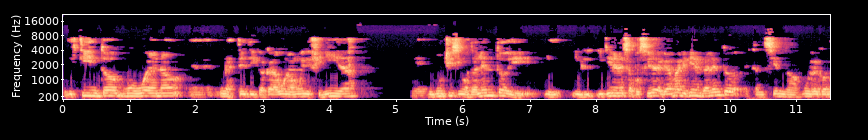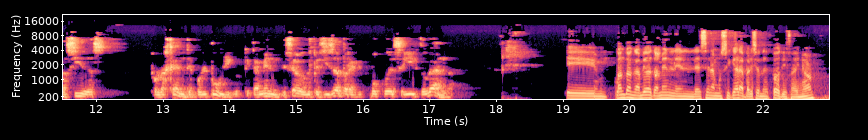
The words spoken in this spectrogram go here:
distinto, muy bueno, eh, una estética cada uno muy definida, eh, muchísimo talento y, tienen esa posibilidad de que además que tienen talento están siendo muy reconocidos por la gente, por el público, que también es algo que precisas para que vos puedas seguir tocando. Eh, ¿Cuánto han cambiado también en la escena musical la aparición de Spotify, no?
